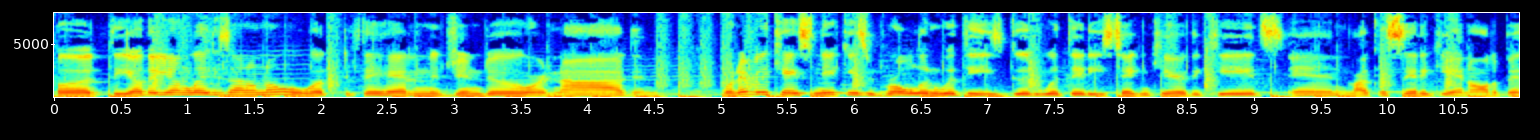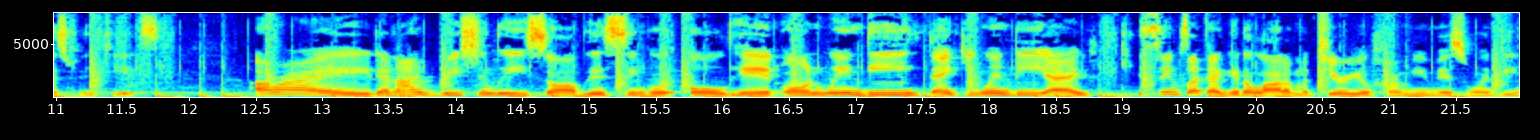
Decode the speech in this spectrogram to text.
But the other young ladies, I don't know what if they had an agenda or not, and whatever the case, Nick is rolling with it. He's good with it. He's taking care of the kids. And like I said again, all the best for the kids. All right, and I recently saw this single "Old Head" on Wendy. Thank you, Wendy. I it seems like I get a lot of material from you, Miss Wendy.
